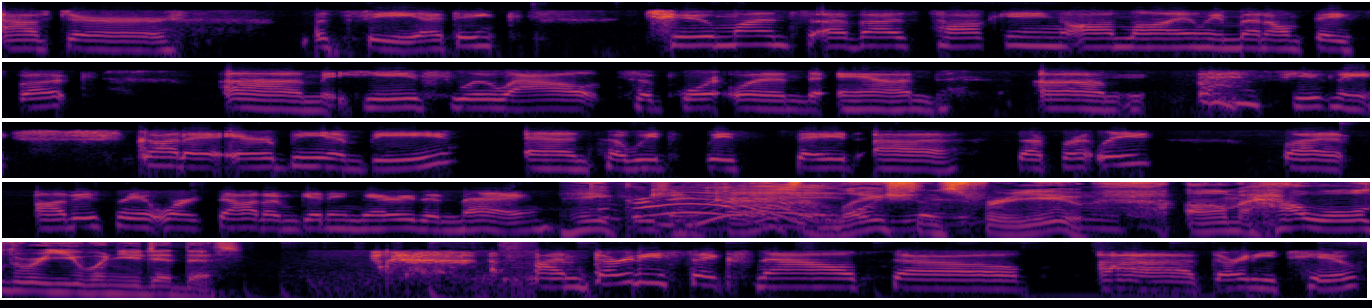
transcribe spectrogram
after, let's see, I think two months of us talking online, we met on Facebook. Um, he flew out to Portland and, um, excuse me, got an Airbnb, and so we we stayed uh, separately. But obviously, it worked out. I'm getting married in May. Hey, congratulations for you. Um, how old were you when you did this? I'm 36 now, so uh, 32.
